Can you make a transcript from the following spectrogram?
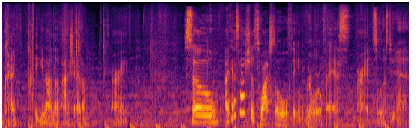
okay? You know I love eyeshadow, all right. So I guess I should swatch the whole thing real, real fast. All right, so let's do that.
